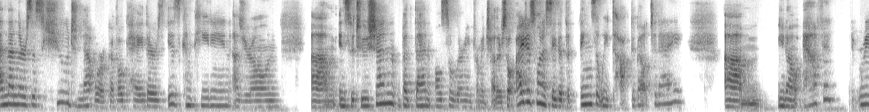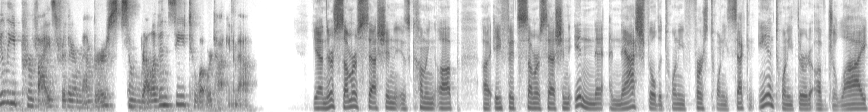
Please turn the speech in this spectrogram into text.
And then there's this huge network of okay, there's is competing as your own um, institution, but then also learning from each other. So I just want to say that the things that we talked about today um, you know, AFIT really provides for their members some relevancy to what we're talking about. Yeah, and their summer session is coming up. Uh, AFIT's summer session in Nashville, the 21st, 22nd, and 23rd of July.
